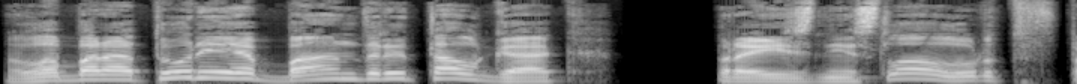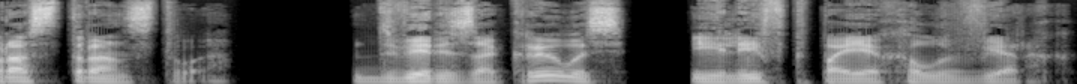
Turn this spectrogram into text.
«Лаборатория Бандры Талгак», — произнесла Лурд в пространство. Дверь закрылась, и лифт поехал вверх.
